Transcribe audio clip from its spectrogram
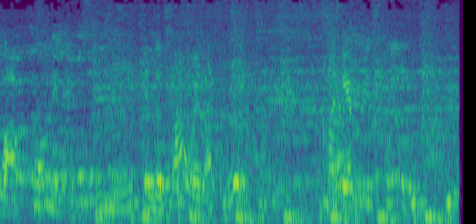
while combing it Mm-hmm. in the shower. That's it. My hair feels clean.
